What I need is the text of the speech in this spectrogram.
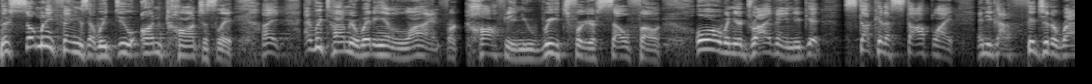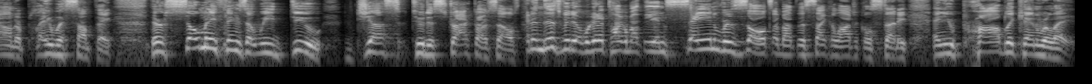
There's so many things that we do unconsciously. Like every time you're waiting in line for coffee and you reach for your cell phone, or when you're driving and you get stuck at a stoplight and you gotta fidget around or play with something. There are so many things that we do just to distract ourselves. And in this video, we're gonna talk about the insane results about this psychological study, and you probably can relate.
